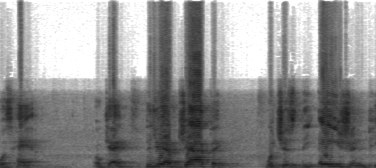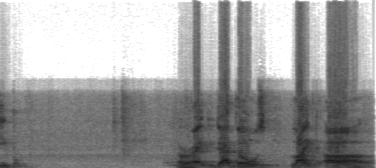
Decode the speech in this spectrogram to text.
was Ham. Okay? Then you have Japheth, which is the Asian people. All right? You got those like uh,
